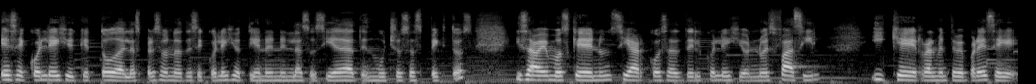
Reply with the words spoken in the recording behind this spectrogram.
ese colegio y que todas las personas de ese colegio tienen en la sociedad en muchos aspectos y sabemos que denunciar cosas del colegio no es fácil y que realmente me parece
